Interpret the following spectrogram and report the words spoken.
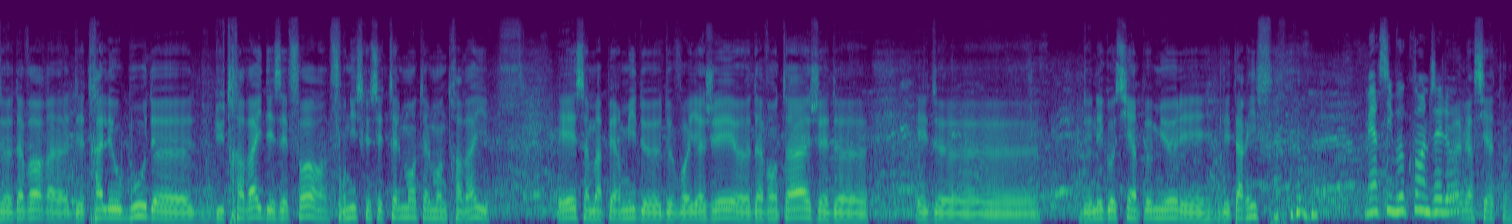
d'avoir, euh, d'être allé au bout de- du travail, des efforts fournis, parce que c'est tellement, tellement de travail. Et ça m'a permis de, de voyager davantage et, de, et de, de négocier un peu mieux les, les tarifs. Merci beaucoup Angelo. Ouais, merci à toi.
